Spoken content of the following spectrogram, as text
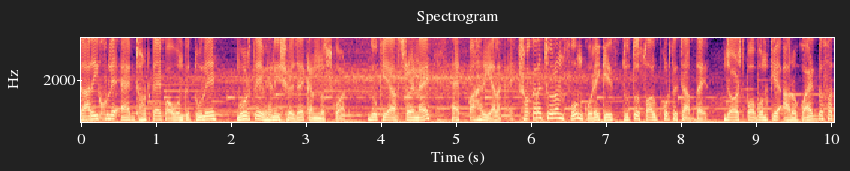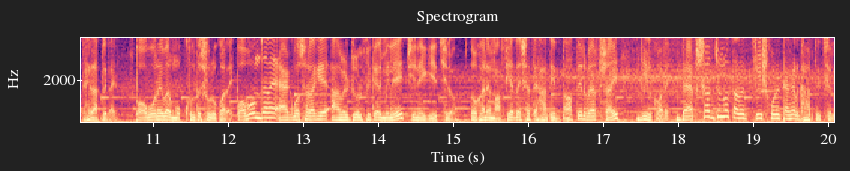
গাড়ি খুলে এক ঝটকায় পবনকে তুলে মুহূর্তে ভ্যানিশ হয়ে যায় কান্ন স্কোয়াড। লুকিয়ে আশ্রয় নেয় এক পাহাড়ি এলাকায়। সকালে চোলান ফোন করে কেস দ্রুত সলভ করতে চাপ দেয়। জর্জ পবনকে আরও কয়েক দফা থেরাপি দেয়। পবন এবার মুখ খুলতে শুরু করে। পবন জানায়, এক বছর আগে আমির জুলফিকার মিলে চীনে গিয়েছিল। ওখানে মাফিয়াদের সাথে হাতির দাঁতের ব্যবসায় ডিল করে। ব্যবসার জন্য তাদের ত্রিশ কোটি টাকার ঘাটতি ছিল।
